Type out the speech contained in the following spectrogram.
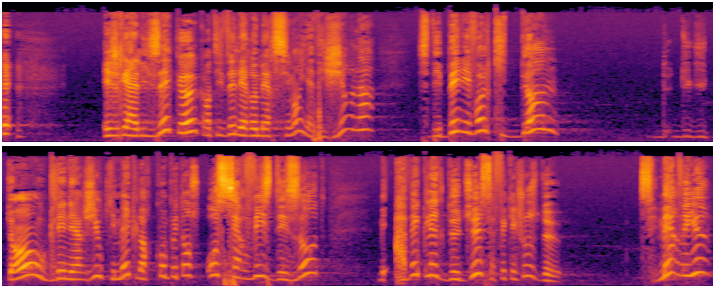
Et je réalisais que quand ils faisaient les remerciements, il y a des gens là, c'est des bénévoles qui donnent du, du temps ou de l'énergie ou qui mettent leurs compétences au service des autres. Mais avec l'aide de Dieu, ça fait quelque chose de... C'est merveilleux.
